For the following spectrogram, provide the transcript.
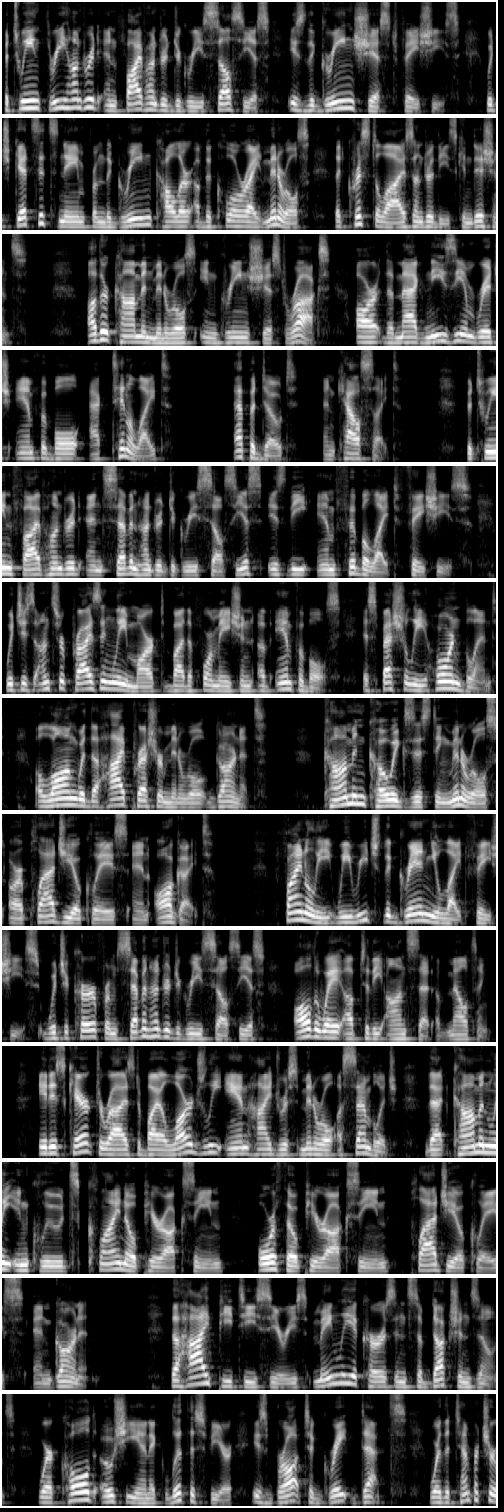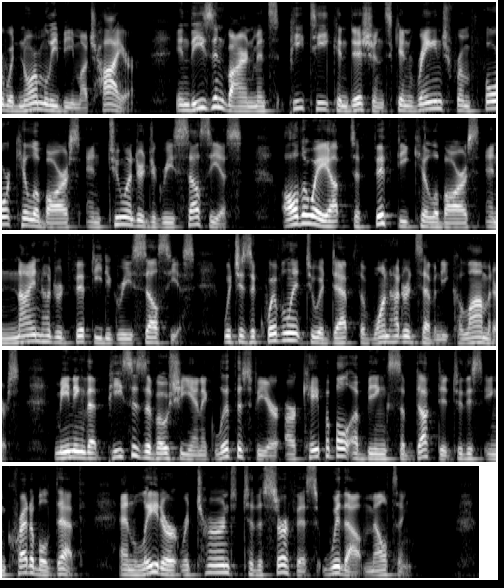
Between 300 and 500 degrees Celsius is the green schist facies, which gets its name from the green color of the chlorite minerals that crystallize under these conditions. Other common minerals in green schist rocks are the magnesium rich amphibole actinolite, epidote, and calcite. Between 500 and 700 degrees Celsius is the amphibolite facies, which is unsurprisingly marked by the formation of amphiboles, especially hornblende, along with the high pressure mineral garnet. Common coexisting minerals are plagioclase and augite. Finally, we reach the granulite facies, which occur from 700 degrees Celsius all the way up to the onset of melting. It is characterized by a largely anhydrous mineral assemblage that commonly includes clinopyroxene, orthopyroxene, plagioclase, and garnet. The high PT series mainly occurs in subduction zones, where cold oceanic lithosphere is brought to great depths where the temperature would normally be much higher. In these environments, PT conditions can range from 4 kilobars and 200 degrees Celsius all the way up to 50 kilobars and 950 degrees Celsius, which is equivalent to a depth of 170 kilometers, meaning that pieces of oceanic lithosphere are capable of being subducted to this incredible depth and later returned to the surface without melting.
